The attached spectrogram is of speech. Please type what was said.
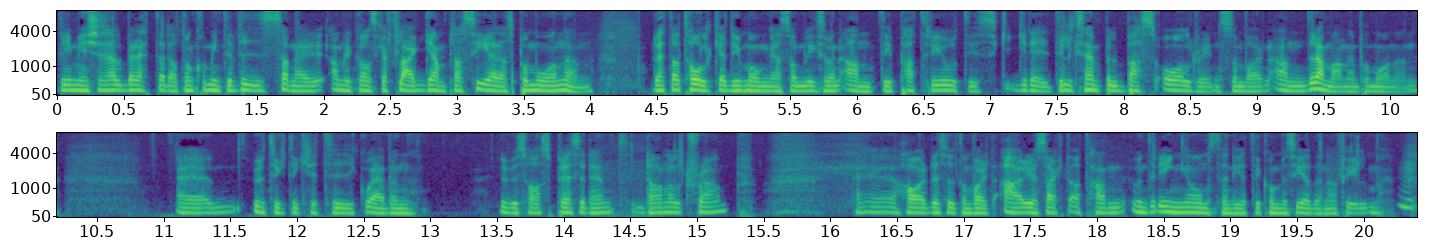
Damien Chazelle berättade att de kommer inte visa när amerikanska flaggan placeras på månen. Och detta tolkade ju många som liksom en antipatriotisk grej. Till exempel Buzz Aldrin som var den andra mannen på månen eh, uttryckte kritik och även USAs president Donald Trump eh, har dessutom varit arg och sagt att han under inga omständigheter kommer se denna film. Mm.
